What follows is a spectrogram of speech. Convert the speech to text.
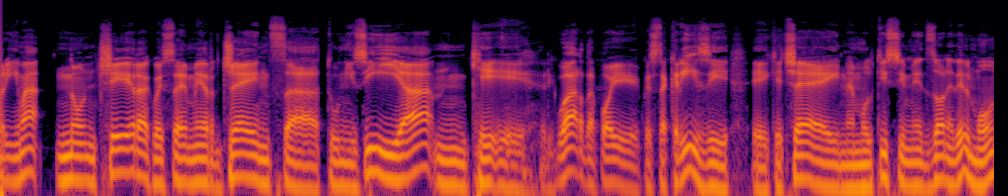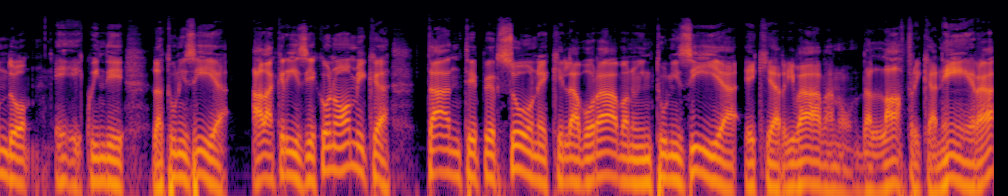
Prima non c'era questa emergenza Tunisia mh, che riguarda poi questa crisi eh, che c'è in moltissime zone del mondo e quindi la Tunisia alla crisi economica, tante persone che lavoravano in Tunisia e che arrivavano dall'Africa nera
